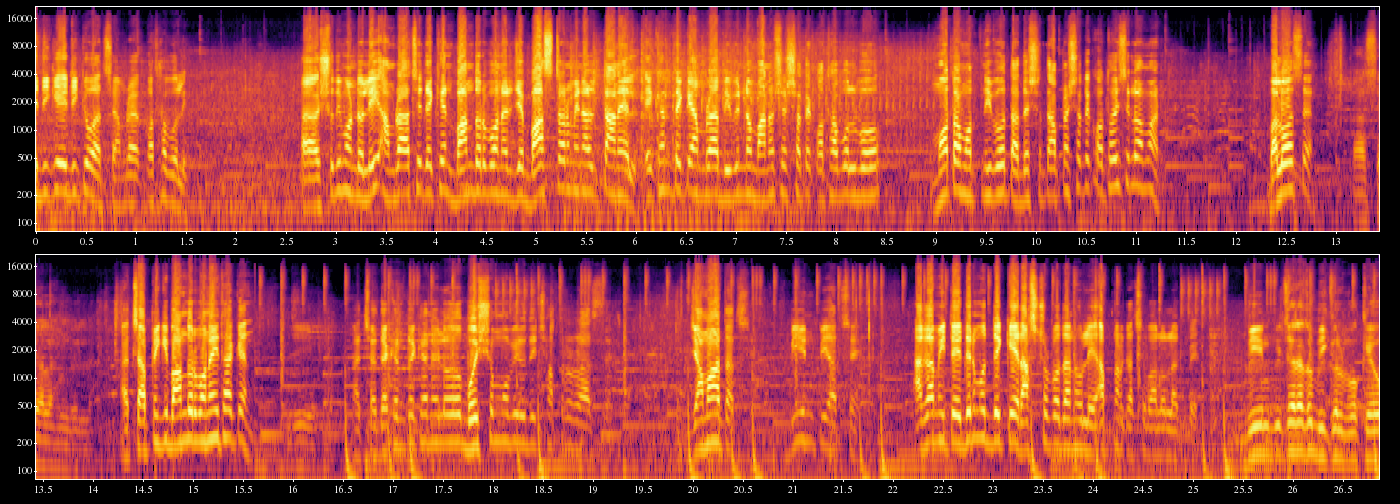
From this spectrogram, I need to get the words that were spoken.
এদিকে এদিকেও আছে আমরা কথা বলি। সুধী মণ্ডলী আমরা আছি দেখেন বান্দরবনের যে বাস টার্মিনাল টানেল এখান থেকে আমরা বিভিন্ন মানুষের সাথে কথা বলব মতামত নিব তাদের সাথে। আপনার সাথে কথা হয়েছিল আমার? ভালো আছেন? আছি আলহামদুলিল্লাহ। আচ্ছা আপনি কি বান্দরবনেই থাকেন? আচ্ছা দেখেন তো এখানে হলো বৈষম্য বিরোধী ছাত্ররা আছে জামাত আছে বিএনপি আছে। আগামীতে এদের মধ্যে কে রাষ্ট্রপ্রধান হলে আপনার কাছে ভালো লাগবে? বিএনপি ছাড়া তো বিকল্প কেউ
